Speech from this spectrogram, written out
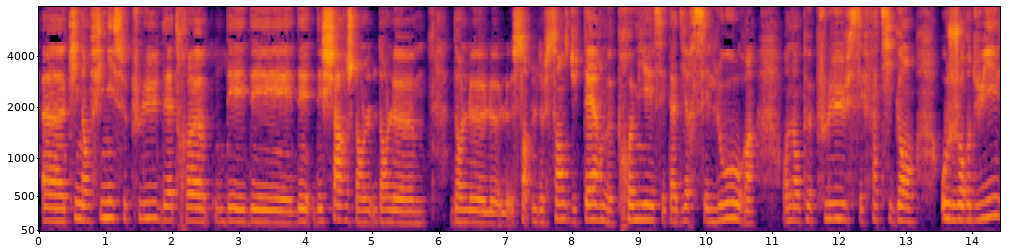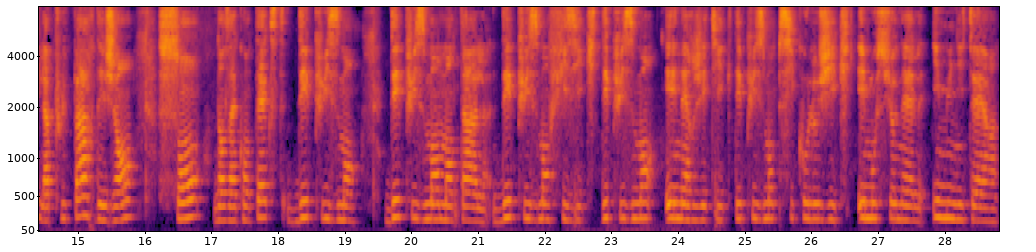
Euh, qui n'en finissent plus d'être euh, des, des, des, charges dans, dans, le, dans le, le, le, sens du terme premier, c'est-à-dire c'est lourd, on n'en peut plus, c'est fatigant. Aujourd'hui, la plupart des gens sont dans un contexte d'épuisement d'épuisement mental, d'épuisement physique, d'épuisement énergétique, d'épuisement psychologique, émotionnel, immunitaire.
